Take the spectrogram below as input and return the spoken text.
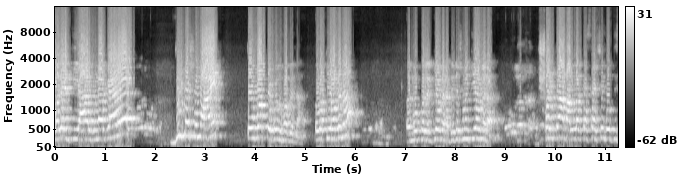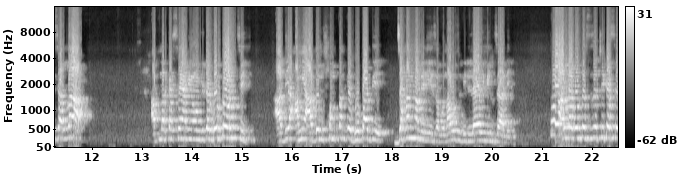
বলেন কি, আর গুনার কাজ দুইটা সময় তওবা কবুল হবে না। তওবা কি হবে না? মুখ বলেন কি হবে না? দুইটা সময় কি হবে না? শয়তান আল্লাহর কাছে এসে বলতেছে, আল্লাহ, আপনার কাছে আমি অঙ্গীকার করতে পারছি। আদি, আমি আদম সন্তানকে ধোকা দিয়ে জাহান নামে নিয়ে যাব। নাউজুবিল্লাহি মিন জালিক তো আল্লাহ বলতেছে যে, ঠিক আছে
